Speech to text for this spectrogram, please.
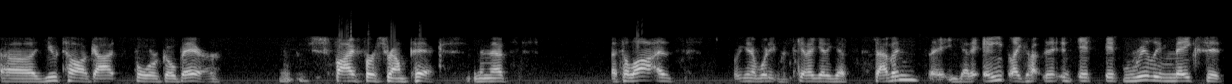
uh, Utah got for Gobert, five first round picks, and that's that's a lot. It's, you know, what do you, can I get? get seven? You get eight? Like it, it, it really makes it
